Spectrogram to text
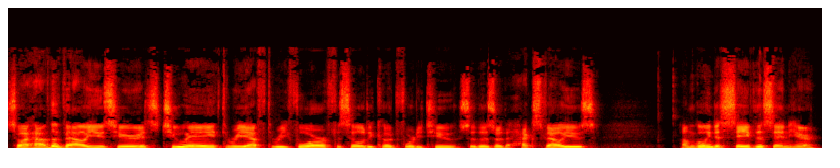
So I have the values here. It's 2A, 3F, 34, facility code 42. So those are the hex values. I'm going to save this in here.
